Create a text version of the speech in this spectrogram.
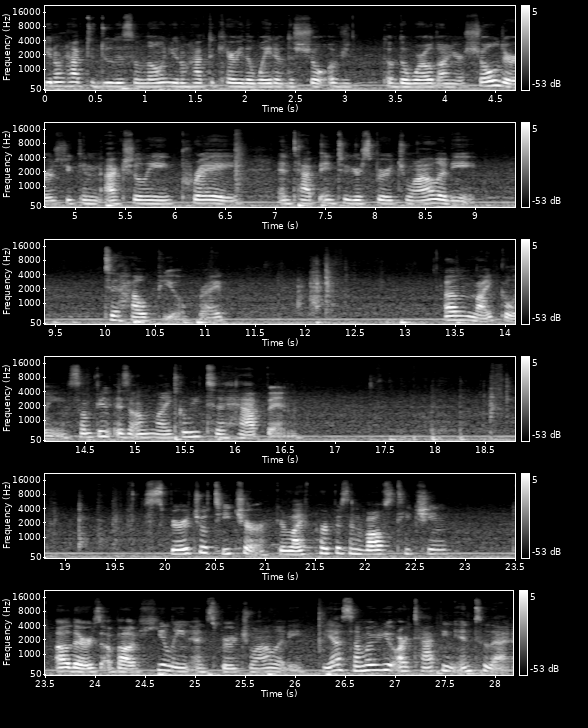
you don't have to do this alone. You don't have to carry the weight of the show of of the world on your shoulders. You can actually pray and tap into your spirituality to help you, right? Unlikely. Something is unlikely to happen. Spiritual teacher. Your life purpose involves teaching others about healing and spirituality. Yeah, some of you are tapping into that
